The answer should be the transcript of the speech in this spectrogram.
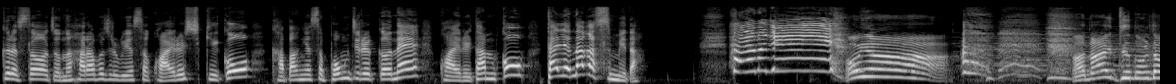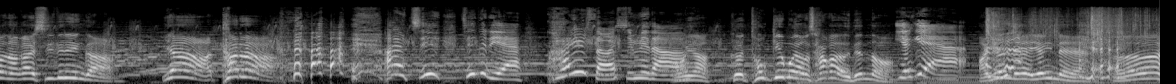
그래서 저는 할아버지를 위해서 과일을 시키고 가방에서 봉지를 꺼내 과일을 담고 달려 나갔습니다. 어야! 아 나이트 놀다 나갈 시들인가? 야 타라! 아, 지, 지들이 과일 싸왔습니다. 어 야 그 토끼 모양 사과 어딨노? 여기야. 아 여기네 여기네. 어.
